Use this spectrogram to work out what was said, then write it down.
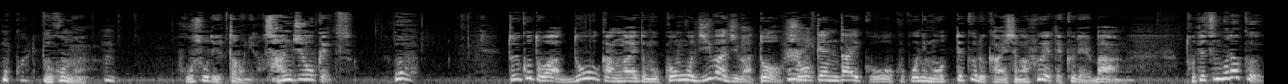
分かんない分かんない、うん、放送で言ったのにな。30億円です。ということはどう考えても今後じわじわと証券代行をここに持ってくる会社が増えてくれば、はい、とてつもなく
